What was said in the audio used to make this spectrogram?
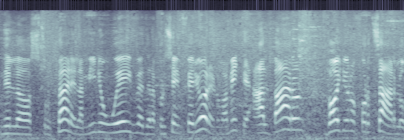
nel sfruttare la minion wave della corsia inferiore. Nuovamente al Baron vogliono forzarlo.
